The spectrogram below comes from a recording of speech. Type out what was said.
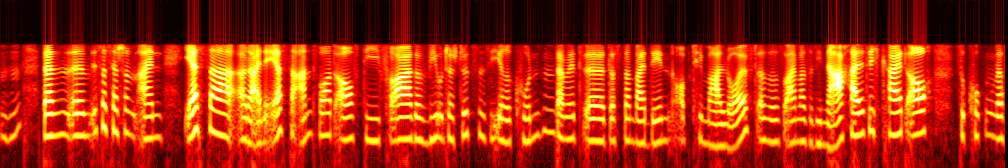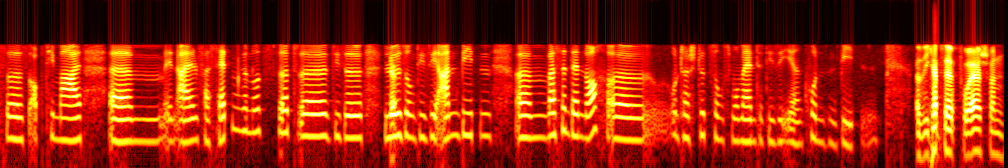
Mhm. Dann ähm, ist das ja schon ein erster oder eine erste Antwort auf die Frage, wie unterstützen Sie Ihre Kunden, damit äh, das dann bei denen optimal läuft. Also das ist einmal so die Nachhaltigkeit auch, zu gucken, dass es optimal ähm, in allen Facetten genutzt wird, äh, diese Lösung, die Sie anbieten. Ähm, was sind denn noch äh, Unterstützungsmomente, die Sie Ihren Kunden bieten? Also ich habe es ja vorher schon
